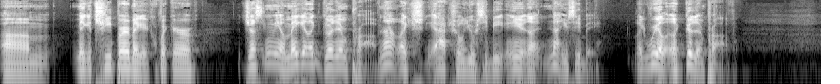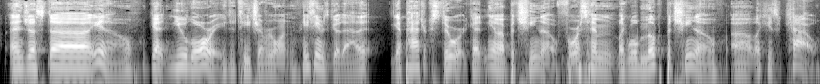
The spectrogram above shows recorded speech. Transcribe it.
Um, make it cheaper, make it quicker, just you know, make it like good improv, not like actual UCB, not, not UCB, like real, like good improv. And just uh, you know, get Hugh Laurie to teach everyone. He seems good at it. Get Patrick Stewart. Get you know Pacino. Force him like we'll milk Pacino uh, like he's a cow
